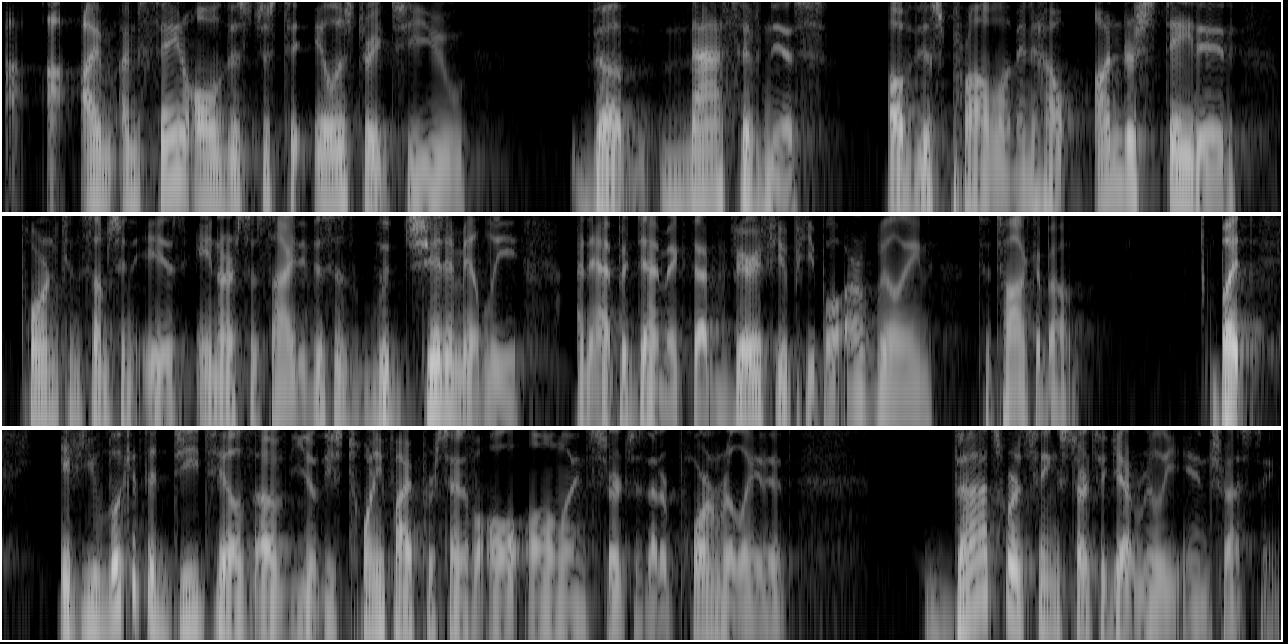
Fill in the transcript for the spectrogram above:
I, I'm, I'm saying all of this just to illustrate to you the massiveness of this problem and how understated porn consumption is in our society. This is legitimately an epidemic that very few people are willing to talk about. But if you look at the details of you know these 25% of all online searches that are porn related, that's where things start to get really interesting.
